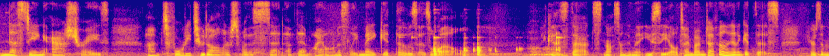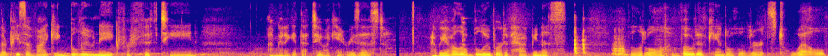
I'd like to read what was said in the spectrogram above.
nesting ashtrays. Um, it's $42 for the set of them. I honestly may get those as well because that's not something that you see all the time, but I'm definitely going to get this. Here's another piece of Viking Bluenique for 15 I'm gonna get that too. I can't resist. And we have a little bluebird of happiness. The little votive candle holder. It's 12.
